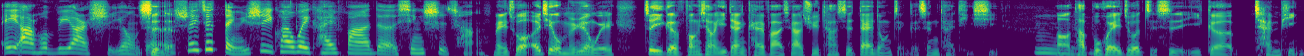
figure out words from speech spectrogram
AR 或 VR 使用的，是的，所以这等于是一块未开发的新市场。没错，而且我们认为这一个方向一旦开发下去，它是带动整个生态体系。嗯，哦，它不会说只是一个产品。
